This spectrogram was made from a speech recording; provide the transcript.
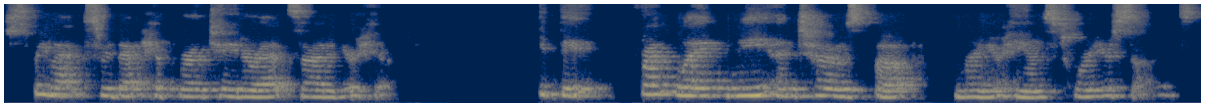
Just relax through that hip rotator outside of your hip. Keep the Front leg, knee, and toes up. Bring your hands toward your sides.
